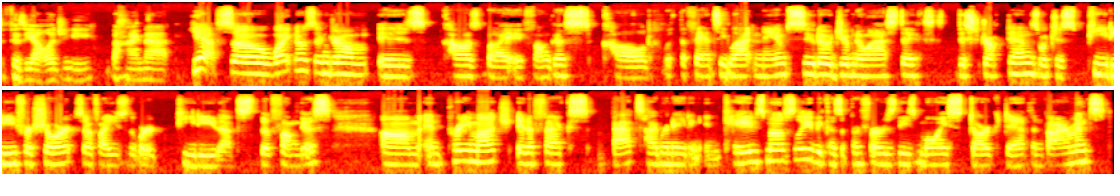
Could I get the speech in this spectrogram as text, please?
the physiology behind that? Yeah, so white nose syndrome is caused by a fungus called, with the fancy Latin name, Pseudogymnoascus destructans, which is PD for short. So if I use the word PD, that's the fungus. Um, and pretty much it affects bats hibernating in caves mostly because it prefers these moist, dark, damp environments.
